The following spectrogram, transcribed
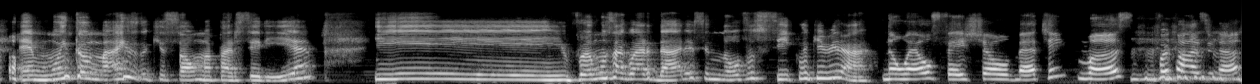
é muito mais do que só uma parceria. E vamos aguardar esse novo ciclo que virá. Não é o facial matching, mas foi quase, né?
